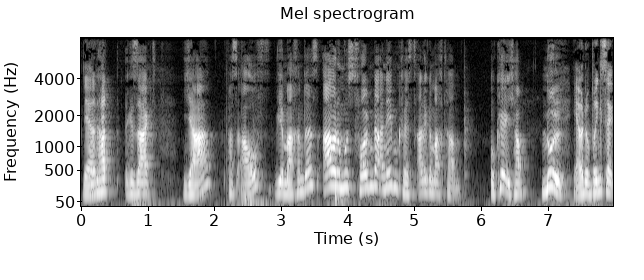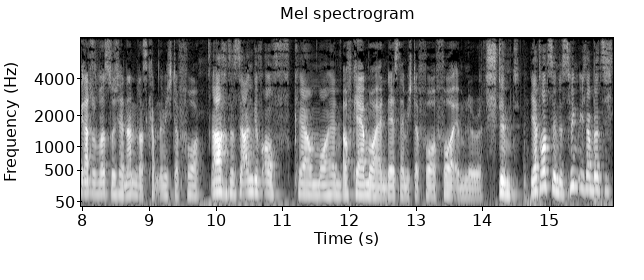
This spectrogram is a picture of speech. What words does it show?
Ja. Und hat gesagt, ja, pass auf, wir machen das, aber du musst folgende Nebenquests alle gemacht haben. Okay, ich habe null. ja, aber du bringst ja gerade was durcheinander. Das kam nämlich davor. Ach, das ist der Angriff auf Kermorhen. Auf Kermorhen, der ist nämlich davor, vor Imlerith. Stimmt. Ja, trotzdem, das zwingt mich dann plötzlich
